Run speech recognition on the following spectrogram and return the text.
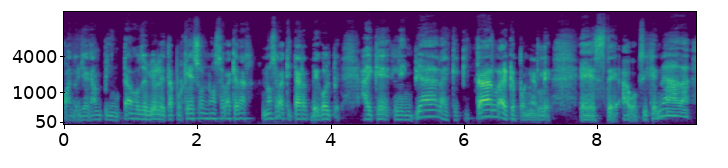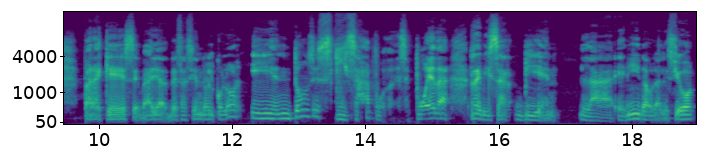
cuando llegan pintados de violeta porque eso no se va a quedar, no se va a quitar de golpe. Hay que limpiar, hay que quitarla, hay que ponerle este, agua oxigenada para que se vaya deshaciendo el color y entonces quizá se pueda revisar bien la herida o la lesión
